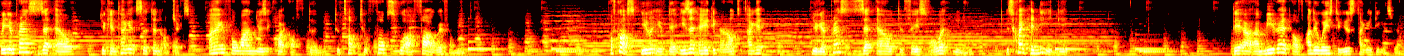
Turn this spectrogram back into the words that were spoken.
when you press ZL, you can target certain objects. I, for one, use it quite often to talk to folks who are far away from me. Of course, even if there isn't anything around to target, you can press ZL to face forward, you know. It's quite handy indeed. There are a myriad of other ways to use targeting as well.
